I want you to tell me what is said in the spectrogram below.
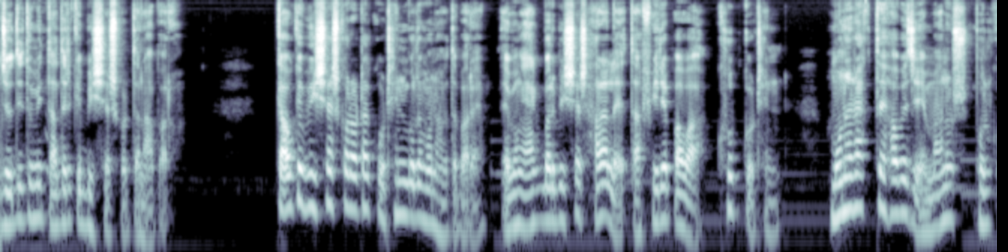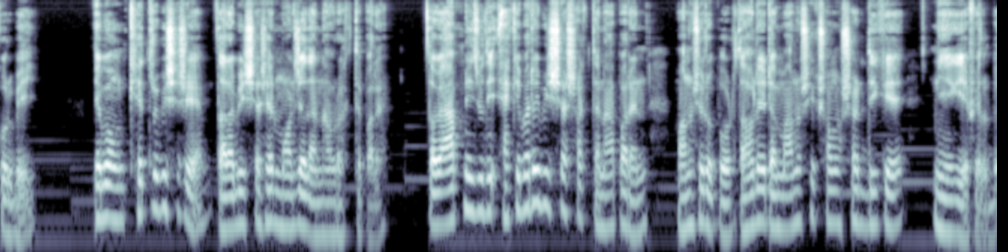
যদি তুমি তাদেরকে বিশ্বাস করতে না পারো। কাউকে বিশ্বাস করাটা কঠিন বলে মনে হতে পারে এবং একবার বিশ্বাস হারালে তা ফিরে পাওয়া খুব কঠিন। মনে রাখতে হবে যে মানুষ ভুল করবেই এবং ক্ষেত্র বিশেষে তারা বিশ্বাসের মর্যাদা নাও রাখতে পারে। তবে আপনি যদি একেবারেই বিশ্বাস রাখতে না পারেন মানুষের ওপর তাহলে এটা মানসিক সমস্যার দিকে নিয়ে গিয়ে ফেলবে।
